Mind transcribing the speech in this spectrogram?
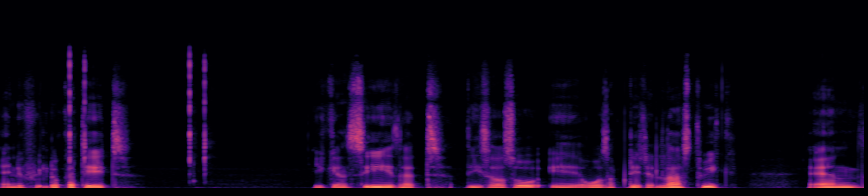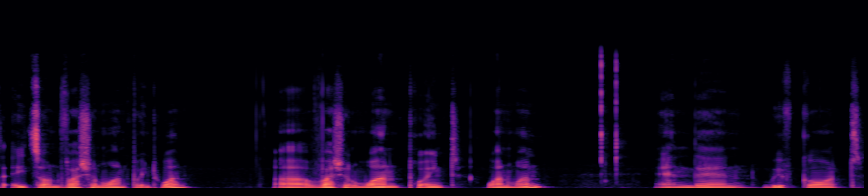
And if we look at it, you can see that this also eh, was updated last week and it's on version 1.1, uh, version 1.11. And then we've got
